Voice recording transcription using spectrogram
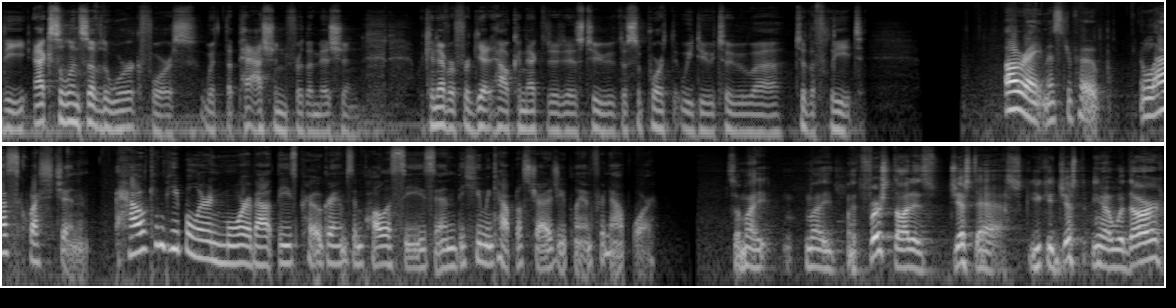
the excellence of the workforce with the passion for the mission. We can never forget how connected it is to the support that we do to, uh, to the fleet. All right, Mr. Pope. Last question. How can people learn more about these programs and policies and the Human Capital Strategy Plan for NAVWAR? So my, my, my first thought is just ask. You could just, you know, with our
